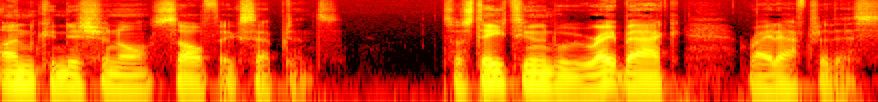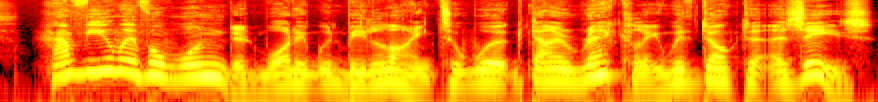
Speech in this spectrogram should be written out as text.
unconditional self acceptance. So stay tuned. We'll be right back right after this. Have you ever wondered what it would be like to work directly with Dr. Aziz?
